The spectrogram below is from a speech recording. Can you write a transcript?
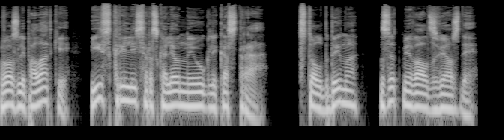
Возле палатки искрились раскаленные угли костра. Столб дыма затмевал звезды.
